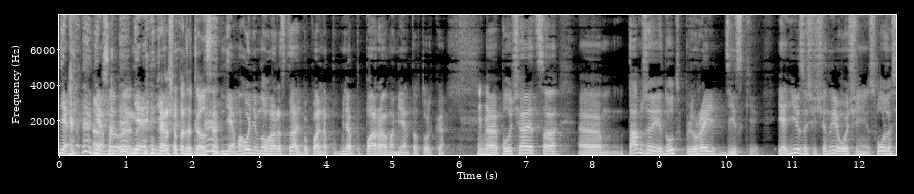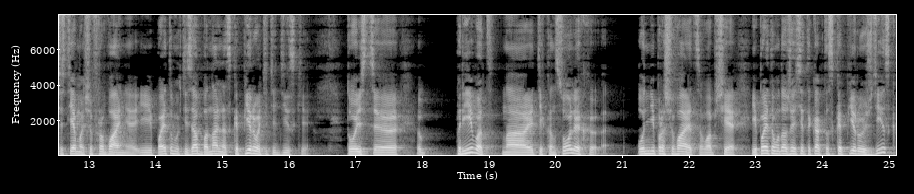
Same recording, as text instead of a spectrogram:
Не, а, не, хорошо подготовился. Не, могу немного рассказать, буквально, у меня пара моментов только. Э, получается, эм, там же идут Blu-ray диски. И они защищены очень сложной системой шифрования, и поэтому их нельзя банально скопировать, эти диски. То есть э, привод на этих консолях, он не прошивается вообще. И поэтому даже если ты как-то скопируешь диск,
